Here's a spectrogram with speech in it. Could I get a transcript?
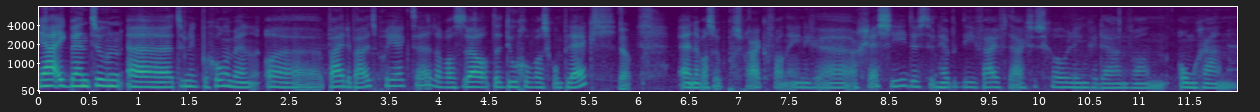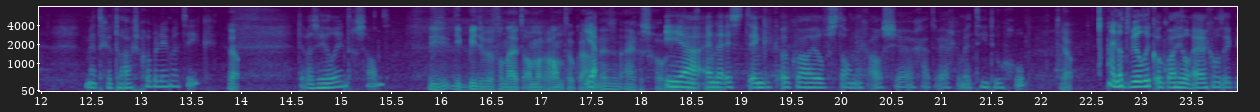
Ja, ik ben toen, eh, toen ik begonnen ben eh, bij de buitenprojecten, dat was wel, de doelgroep was complex. Ja. En er was ook sprake van enige agressie. Dus toen heb ik die vijfdaagse scholing gedaan van omgaan met gedragsproblematiek. Ja. Dat was heel interessant. Die, die bieden we vanuit Amarant ook aan, Ja. hè? zijn eigen scholing. Ja, en dat is denk ik ook wel heel verstandig als je gaat werken met die doelgroep. Ja. En dat wilde ik ook wel heel erg, want ik,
